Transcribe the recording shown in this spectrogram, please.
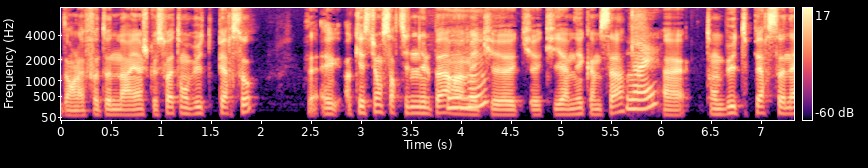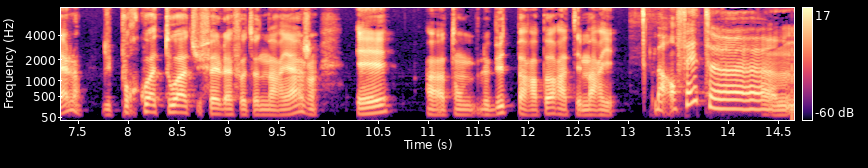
dans la photo de mariage que soit ton but perso question sortie de nulle part, hein, mais mhm. qui, qui, est amenée comme ça. Euh, ton but personnel, du pourquoi toi tu fais la photo de mariage et euh, ton, le but par rapport à tes mariés? Bah en fait, euh,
